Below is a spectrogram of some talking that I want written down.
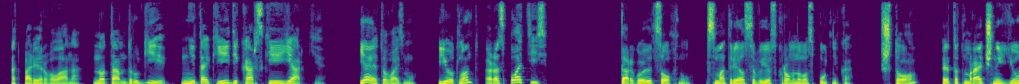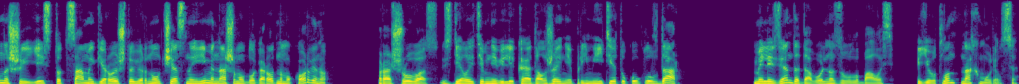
— отпарировала она, «но там другие, не такие дикарские и яркие. Я эту возьму. Ютланд, расплатись». Торговец охнул, всмотрелся в ее скромного спутника. «Что? Этот мрачный юноша и есть тот самый герой, что вернул честное имя нашему благородному Корвину? Прошу вас, сделайте мне великое одолжение, примите эту куклу в дар». Мелизенда довольно заулыбалась. Ютланд нахмурился.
